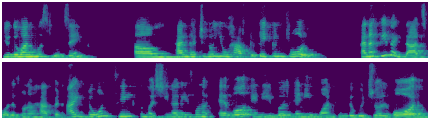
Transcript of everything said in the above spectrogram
you're the one who's losing. Um, and that, you know, you have to take control. And I feel like that's what is going to happen. I don't think the machinery is going to ever enable any one individual or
